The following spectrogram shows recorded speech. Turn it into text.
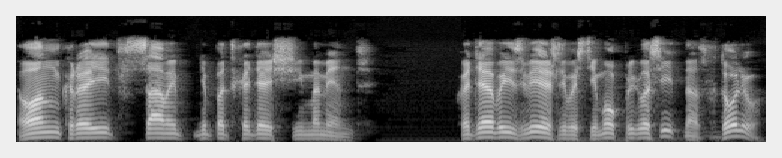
Он кроит в самый неподходящий момент. Хотя бы из вежливости мог пригласить нас в долю.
